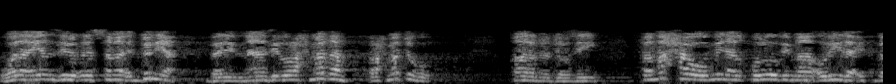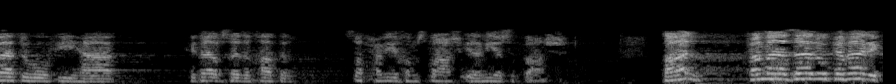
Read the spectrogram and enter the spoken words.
ولا ينزل إلى السماء الدنيا بل النازل رحمته, رحمته. قال ابن الجوزي فمحوا من القلوب ما أريد إثباته فيها. كتاب سيد الخاطر صفحة 115 إلى 116 قال فما زالوا كذلك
